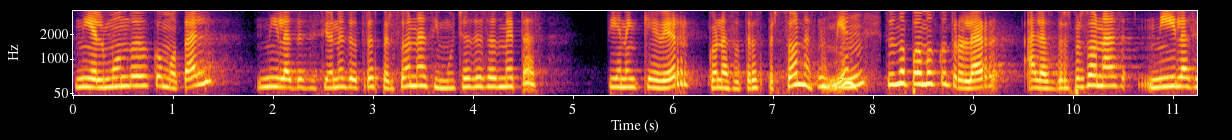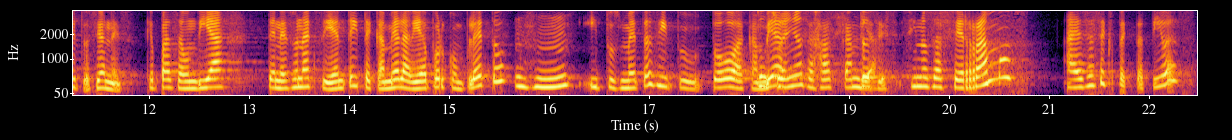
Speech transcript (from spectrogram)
ni el mundo como tal, ni las decisiones de otras personas, y muchas de esas metas tienen que ver con las otras personas también. Entonces no podemos controlar a las otras personas ni las situaciones. ¿Qué pasa? Un día tenés un accidente y te cambia la vida por completo y tus metas y tu, todo va a cambiar. Tus sueños, ajá, cambian. Entonces, si nos aferramos a esas expectativas,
